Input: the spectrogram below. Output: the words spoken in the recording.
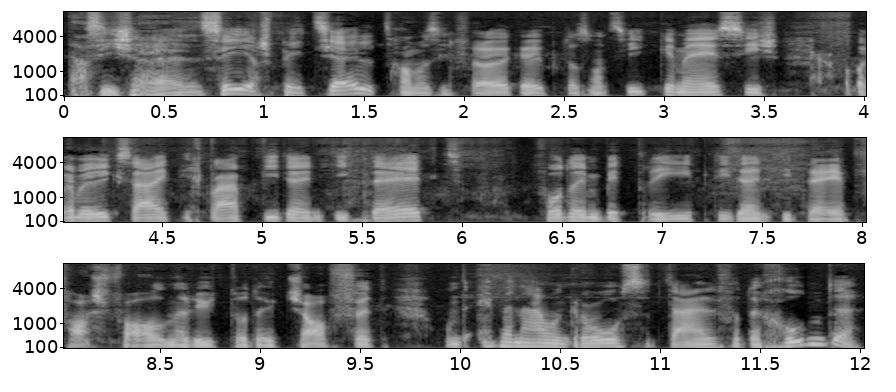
Das ist äh, sehr speziell. Jetzt kann man sich fragen, ob das noch zeitgemäß ist. Aber wie gesagt, ich glaube, die Identität von dem Betrieb, die Identität fast von allen Leuten, die dort arbeiten und eben auch ein grosser Teil der Kunden,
